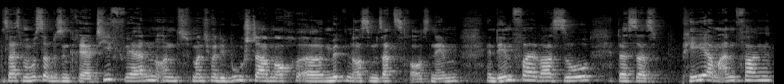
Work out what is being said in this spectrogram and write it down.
Das heißt, man muss da ein bisschen kreativ werden und manchmal die Buchstaben auch äh, mitten aus dem Satz rausnehmen. In dem Fall war es so, dass das P am Anfang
